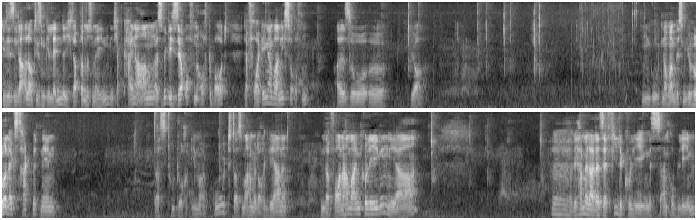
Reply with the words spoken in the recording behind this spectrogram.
Die sind da alle auf diesem Gelände. Ich glaube, da müssen wir hin. Ich habe keine Ahnung. Ist wirklich sehr offen aufgebaut. Der Vorgänger war nicht so offen. Also, äh, ja. Hm, gut, nochmal ein bisschen Gehirnextrakt mitnehmen. Das tut doch immer gut. Das machen wir doch gerne. Und da vorne haben wir einen Kollegen. Ja. Äh, wir haben ja leider sehr viele Kollegen. Das ist ein Problem.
